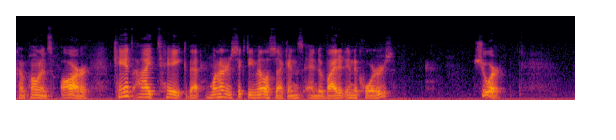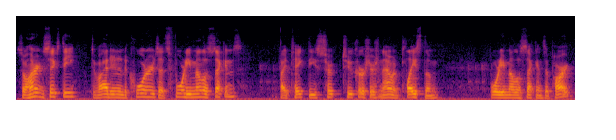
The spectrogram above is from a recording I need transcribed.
components are, can't I take that 160 milliseconds and divide it into quarters? Sure. So 160 divided into quarters, that's 40 milliseconds. If I take these two cursors now and place them 40 milliseconds apart,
